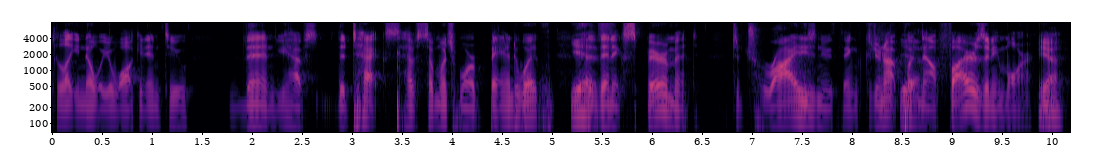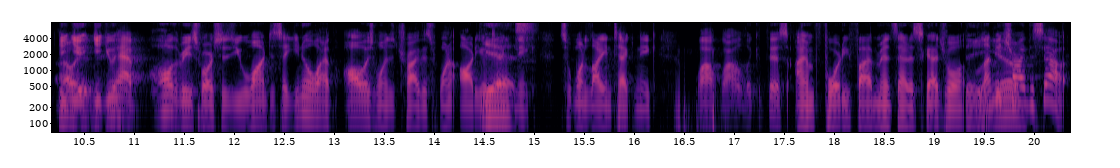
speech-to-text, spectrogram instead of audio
to let you know what you're walking into, then you have the techs have so much more bandwidth to then experiment to try these new things because you're not putting Yeah. out fires anymore. Yeah. You, Oh, you, you have all the resources you want to say, you know what, I've always wanted to try this one audio Yes. technique, so one lighting technique. Wow, wow, look at this. I'm 45 minutes out of schedule. There Let me go. try this out.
